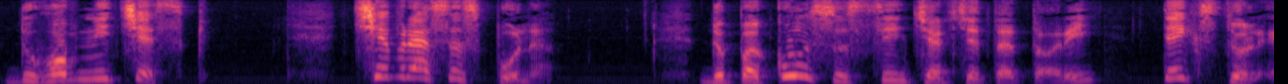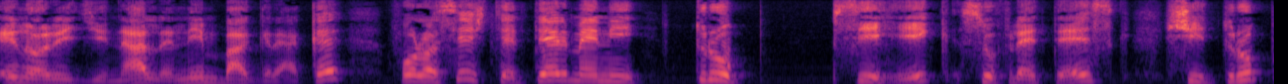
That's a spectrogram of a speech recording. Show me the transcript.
duhovnicesc. Ce vrea să spună? După cum susțin cercetătorii, textul în original, în limba greacă, folosește termenii trup psihic, sufletesc și trup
